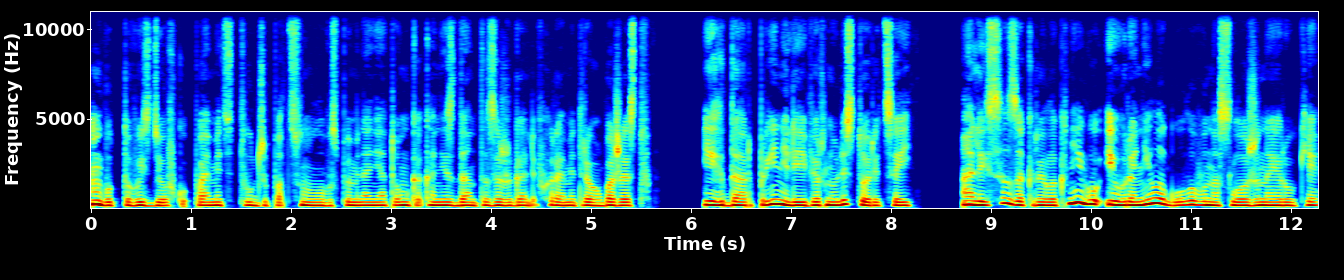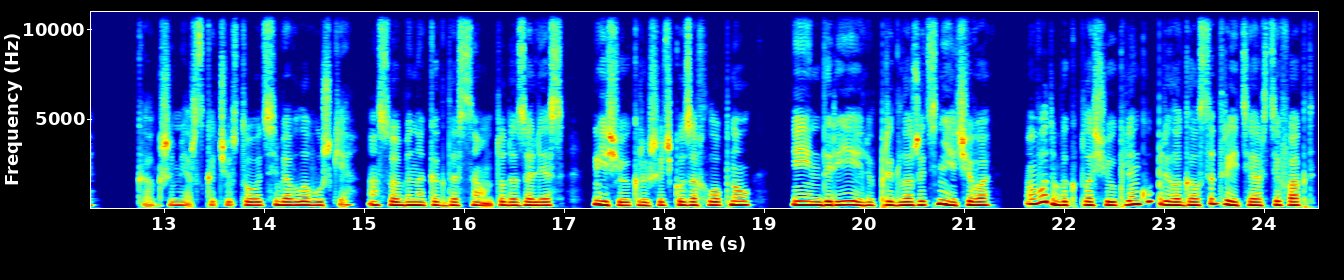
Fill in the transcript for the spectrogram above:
Будто в издевку память тут же подсунула воспоминания о том, как они с Данте зажигали в храме трех божеств. Их дар приняли и вернули сторицей. Алиса закрыла книгу и уронила голову на сложенные руки. Как же мерзко чувствовать себя в ловушке, особенно когда сам туда залез, еще и крышечку захлопнул. И Индериэлю предложить нечего. Вот бы к плащу и клинку прилагался третий артефакт.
